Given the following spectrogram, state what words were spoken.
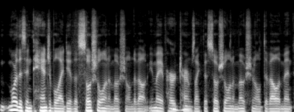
more this intangible idea of the social and emotional development. You may have heard Mm-hmm. terms like the social and emotional development.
